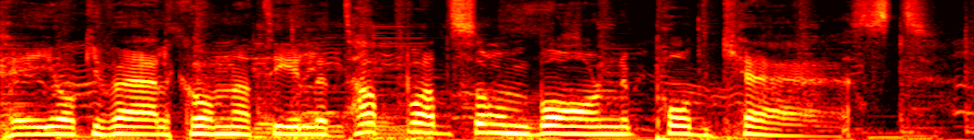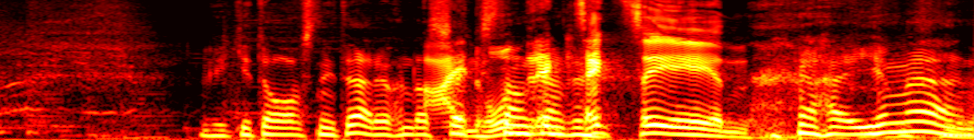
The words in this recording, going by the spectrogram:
Hej och välkomna till Tappad som barn podcast. Vilket avsnitt är det? 116 kanske? 116! Jajamän!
